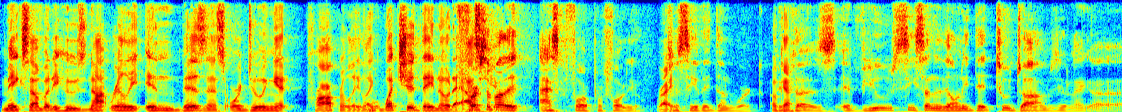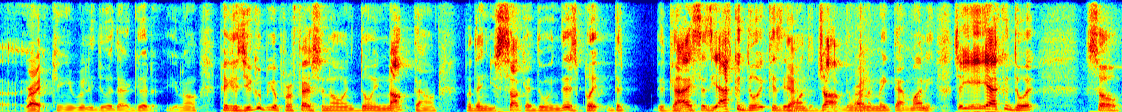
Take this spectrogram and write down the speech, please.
make somebody who's not really in business or doing it properly? Like, what should they know to ask? First of you? all, they ask for a portfolio Right. to see if they've done work. Okay. Because if you see something that only did two jobs, you're like, uh, Right. Can you really do it that good? You know, because you could be a professional in doing knockdown, but then you suck at doing this. But the the guy says, yeah, I could do it because they Yeah. want the job. They Right. want to make that money. So yeah, yeah, I could do it. So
